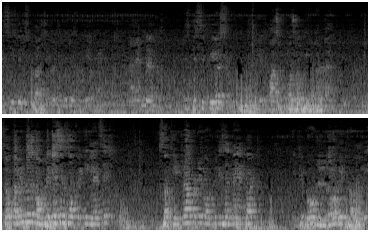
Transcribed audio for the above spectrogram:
this is the viscoelastic precipitation here, and uh, this disappears in past most of the time. So coming to the complications of phakic lenses, so intraoperative complications may occur if you don't load it properly.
